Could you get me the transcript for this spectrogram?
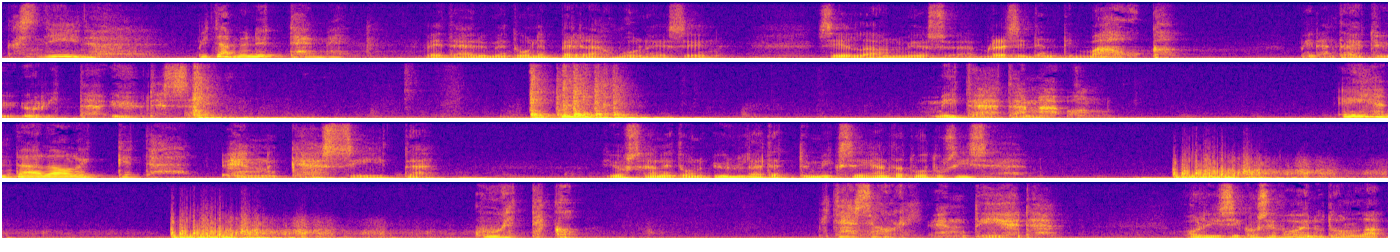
Kas niin? Mitä me nyt teemme? Vetäydymme tuonne perähuoneeseen. Siellä on myös presidentti Vauka. Meidän täytyy yrittää yhdessä. Mitä tämä on? Eihän täällä ole ketään. En käsitä. Jos hänet on yllätetty, miksei häntä tuotu sisään? Kuulitteko? Mitä se oli? En tiedä. Olisiko se voinut olla...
